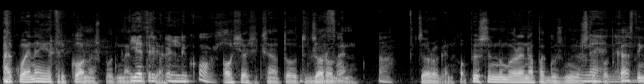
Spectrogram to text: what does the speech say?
Άκου ένα ιατρικό, να σου πω την αλήθεια. Ιατρικό, ελληνικό, όχι. Όχι, όχι, ξανά το του Τζο Ρόγκαν. Α, Τζο Ρόγκαν, ο οποίος είναι νούμερο ένα παγκοσμίως στο Ναι, ναι, podcasting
